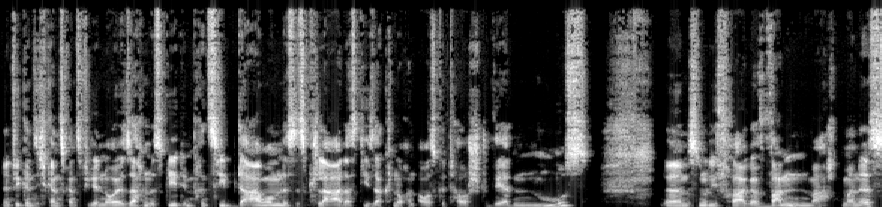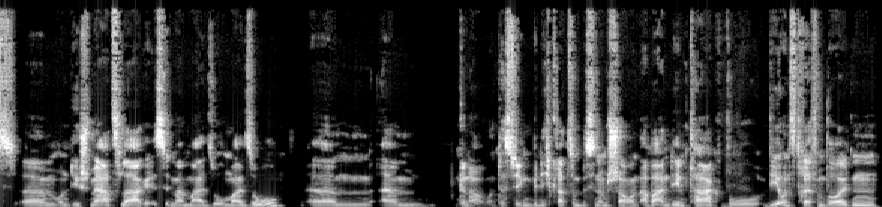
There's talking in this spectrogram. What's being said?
Entwickeln sich ganz, ganz viele neue Sachen. Es geht im Prinzip darum, es ist klar, dass dieser Knochen ausgetauscht werden muss. Ähm, ist nur die Frage, wann macht man es? Ähm, und die Schmerzlage ist immer mal so, mal so. Ähm, ähm, genau, und deswegen bin ich gerade so ein bisschen am Schauen. Aber an dem Tag, wo wir uns treffen wollten,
